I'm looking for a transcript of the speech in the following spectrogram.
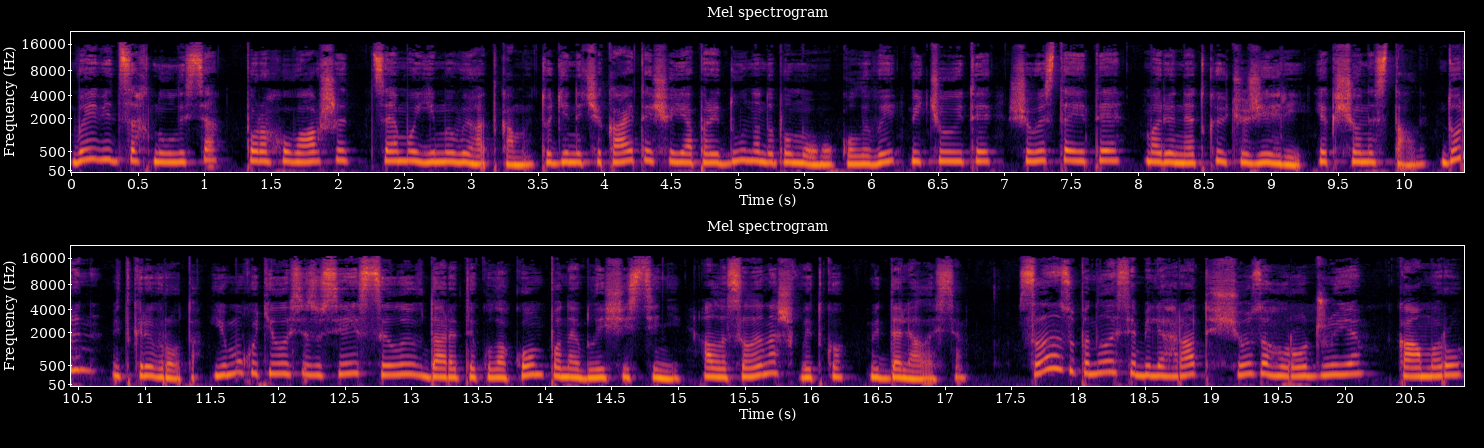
Ви відзахнулися, порахувавши це моїми вигадками. Тоді не чекайте, що я прийду на допомогу, коли ви відчуєте, що ви стаєте маріонеткою в чужій грі, якщо не стали. Дорін відкрив рота. Йому хотілося з усією силою вдарити кулаком по найближчій стіні, але селена швидко віддалялася. Селена зупинилася біля град, що загороджує камеру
